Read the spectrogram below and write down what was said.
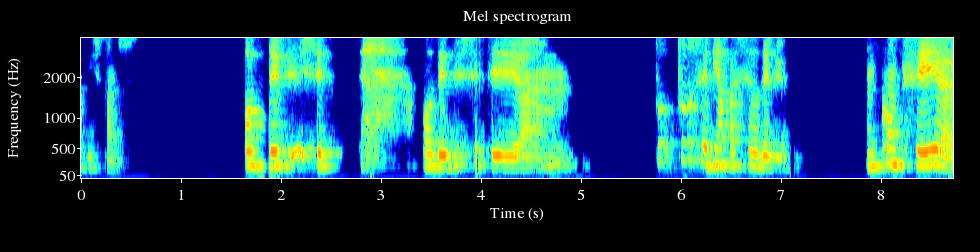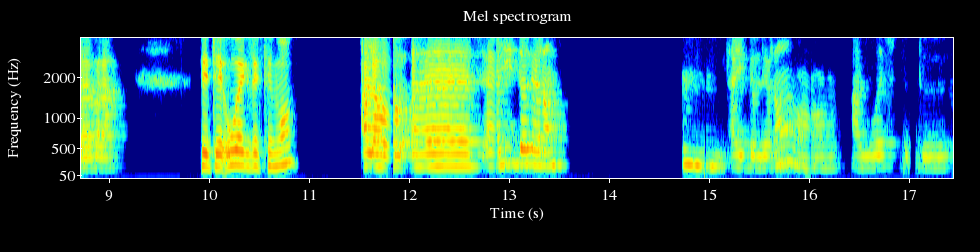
à distance. Au début, c'est, au début, c'était, euh, tout, tout s'est bien passé au début. Compte fait, euh, voilà, C'était où exactement? Alors, euh, c'est à l'île d'Oléron, à l'île d'Oléron, à l'ouest de,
